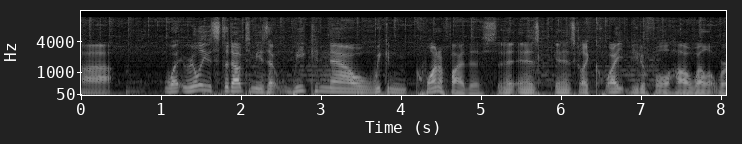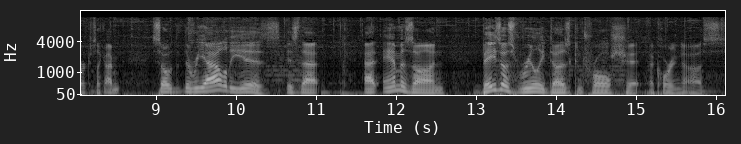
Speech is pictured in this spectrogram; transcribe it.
uh, what really stood out to me is that we can now we can quantify this, and, it, and it's and it's like quite beautiful how well it works. Like I'm, so the reality is is that at Amazon, Bezos really does control shit according to us,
